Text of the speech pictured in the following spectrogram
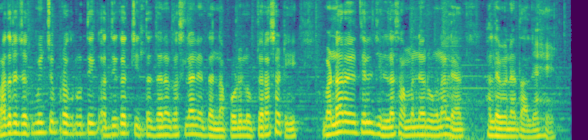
मात्र जखमींची प्रकृती अधिकच चिंताजनक असल्याने त्यांना पुढील उपचारासाठी भंडारा येथील जिल्हा सामान्य रुग्णालयात हलविण्यात आले आहे.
